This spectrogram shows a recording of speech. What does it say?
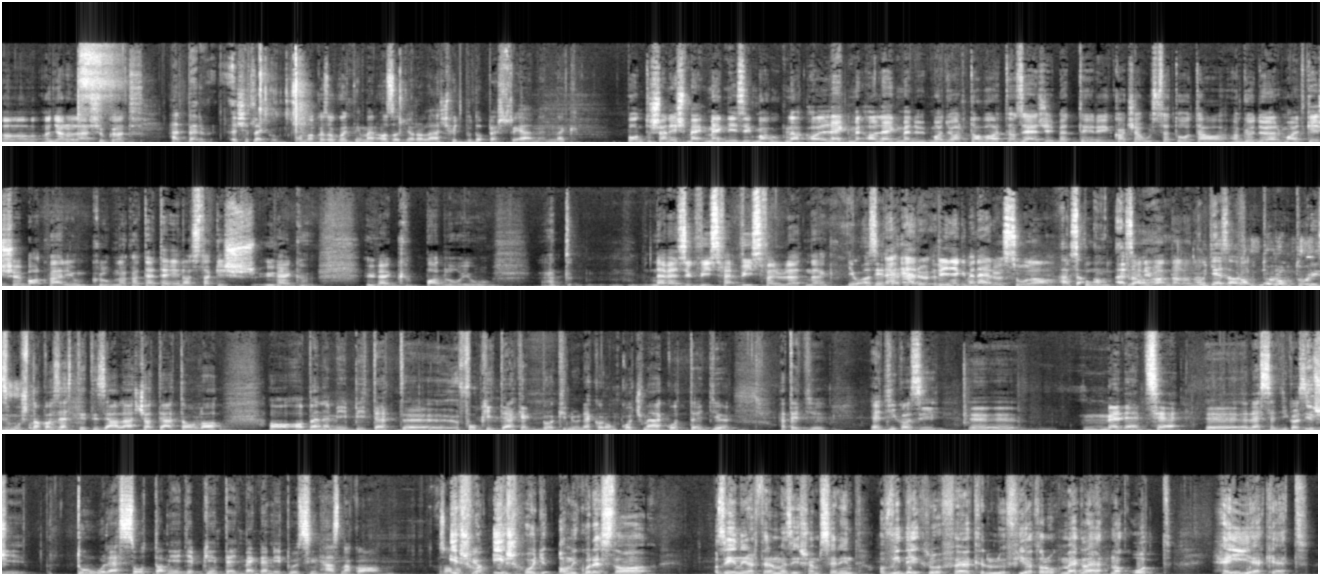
a, a nyaralásukat. Hát per, esetleg vannak azok, akik már az a nyaralás, hogy Budapestre elmennek. Pontosan, és meg, megnézik maguknak a, legme, a legmenőbb magyar tavat, az Erzsébet téri kacsaúsztatót, a, a Gödör, majd később Akvárium klubnak a tetején azt a kis üveg, üvegpadlójú hát nevezzük vízfe, vízfelületnek. Jó, azért... E, erről, lényegében erről szól a, hát a Spoon ez a, Ugye ez a rom, romturizmusnak az esztétizálása, tehát ahol a, a, a be nem épített fokhitelkekből kinőnek a romkocsmák, ott egy, hát egy, egy igazi medence lesz, egy igazi és, tó lesz ott, ami egyébként egy meg nem épült színháznak a, az alapja. És, és hogy amikor ezt a az én értelmezésem szerint a vidékről felkerülő fiatalok meglátnak ott helyieket,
